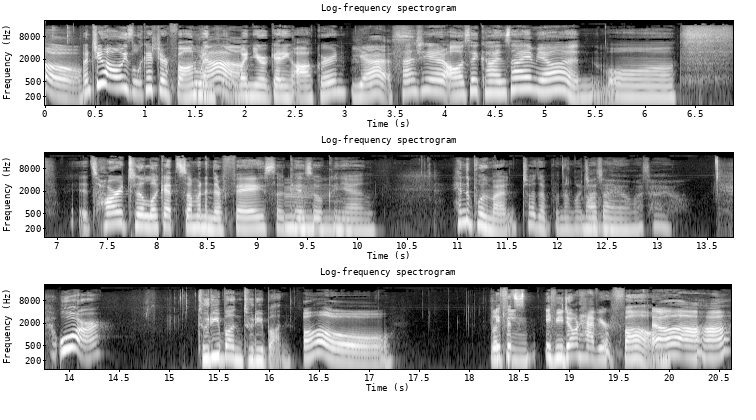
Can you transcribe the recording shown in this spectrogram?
Oh, Don't you always look at your phone Yeah. when when you're getting awkward? Yes. 사실 어색한 사이면 뭐 it's hard to look at someone in their face. So 계속 그냥 핸드폰만 쳐다보는 거죠. 맞아요, 맞아요. Or 두리번 두리번. Oh. If it's Looking. if you don't have your phone. Oh, uh-huh.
